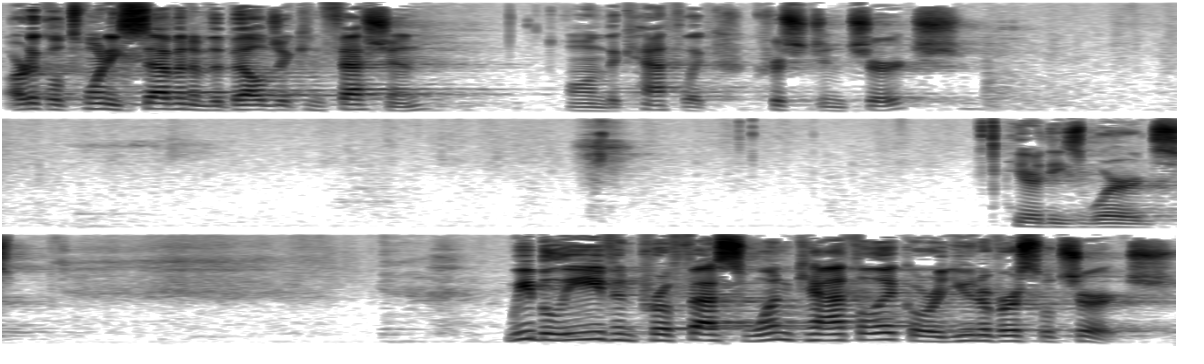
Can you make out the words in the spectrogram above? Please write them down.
Article 27 of the Belgic Confession on the Catholic Christian Church Hear these words. We believe and profess one Catholic or universal church,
